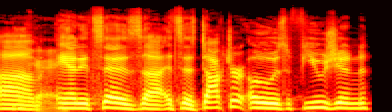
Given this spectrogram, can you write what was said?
Um, Okay. and it says uh, it says Doctor O's fusion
